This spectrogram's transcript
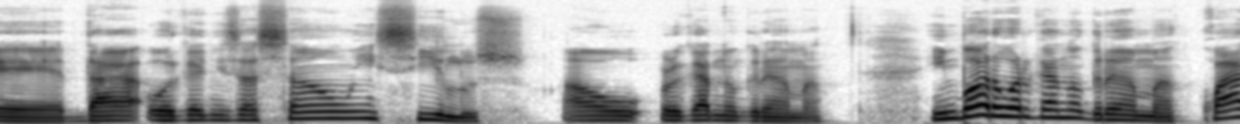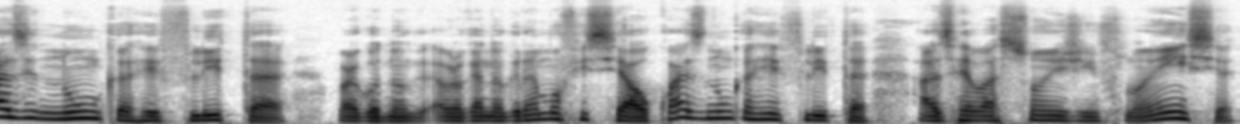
é, da organização em silos ao organograma. Embora o organograma quase nunca reflita, o organograma oficial quase nunca reflita as relações de influência,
